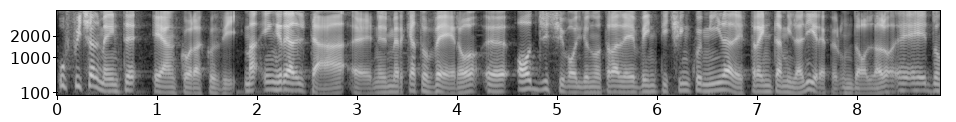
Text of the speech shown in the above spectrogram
Ufficialmente è ancora così, ma in realtà eh, nel mercato vero eh, oggi ci vogliono tra le 25.000 e le 30.000 lire per un dollaro e domani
